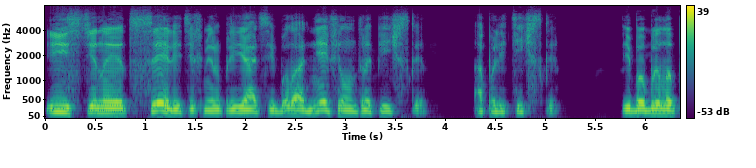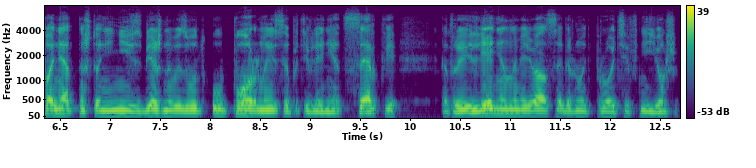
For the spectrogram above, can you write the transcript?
Истинная цель этих мероприятий была не филантропическая, а политическая, ибо было понятно, что они неизбежно вызовут упорное сопротивление церкви, которое Ленин намеревался обернуть против нее же.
